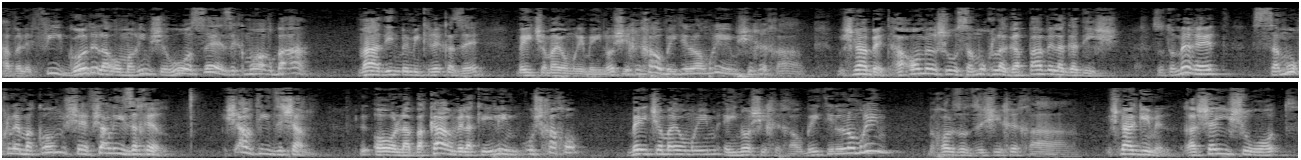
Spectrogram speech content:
אבל לפי גודל העומרים שהוא עושה, זה כמו ארבעה. מה הדין במקרה כזה? בית שמאי אומרים אינו שכחה, ובית הלל אומרים שכחה. משנה ב', העומר שהוא סמוך לגפה ולגדיש. זאת אומרת, סמוך למקום שאפשר להיזכר. השארתי את זה שם. או לבקר ולכלים, הוא שכחו. בית שמאי אומרים אינו שכחה, ובית הלל אומרים, בכל זאת זה שכחה. משנה ג' ראשי שורות,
